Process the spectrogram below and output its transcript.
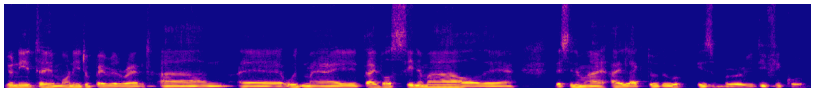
You need uh, money to pay the rent, and uh, with my type of cinema or the the cinema I like to do is very difficult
